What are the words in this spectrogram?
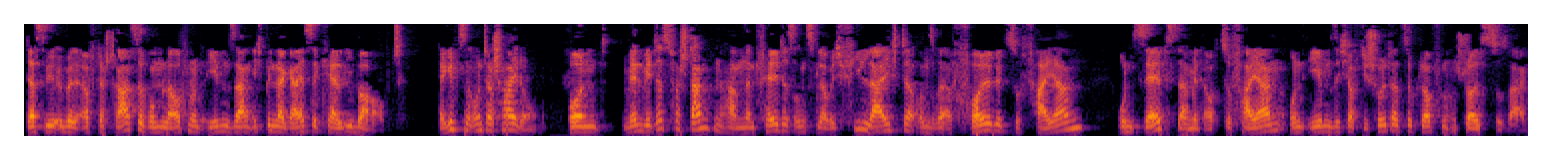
dass wir über, auf der Straße rumlaufen und eben sagen, ich bin der geilste Kerl überhaupt. Da gibt es eine Unterscheidung. Und wenn wir das verstanden haben, dann fällt es uns, glaube ich, viel leichter, unsere Erfolge zu feiern, uns selbst damit auch zu feiern und eben sich auf die Schulter zu klopfen und stolz zu sein.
